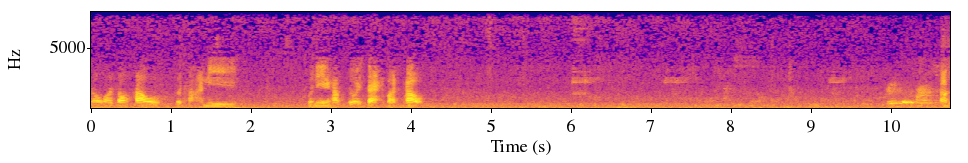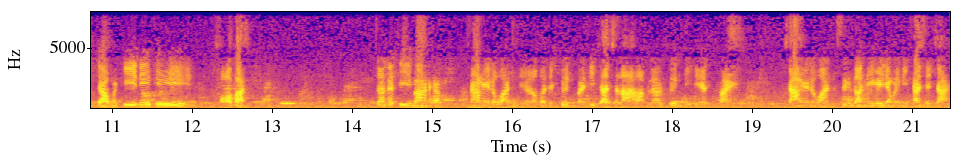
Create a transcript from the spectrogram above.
เราก็ต้องเข้าสถานีตัวนี้นะครับ โดยแตะบัตรเข้า ครับจากเมื่อกี้นี้ที่ขอบัตร เจ้าหน้าที่มานะครับ ช้างเอราวัณเดี๋ยวเราก็จะขึ้นไปที่ชานชลาครับแล้วขึ้น BTS ไปช้างเอราวัณซึ่งตอนนี้ก็ยังไม่มีค่าใช้จ่าย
